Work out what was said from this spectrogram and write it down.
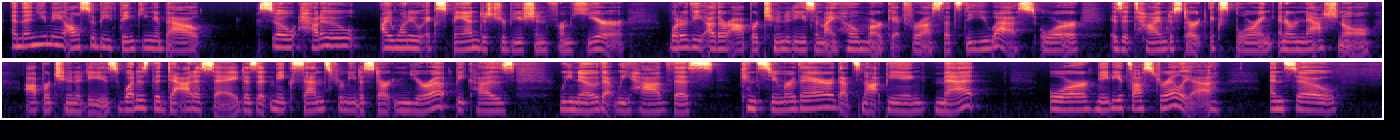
and then you may also be thinking about so how do i want to expand distribution from here what are the other opportunities in my home market for us that's the US? Or is it time to start exploring international opportunities? What does the data say? Does it make sense for me to start in Europe because we know that we have this consumer there that's not being met? Or maybe it's Australia. And so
